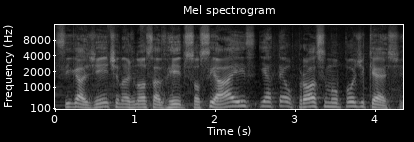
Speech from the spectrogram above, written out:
Siga a gente nas nossas redes sociais e até o próximo podcast.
